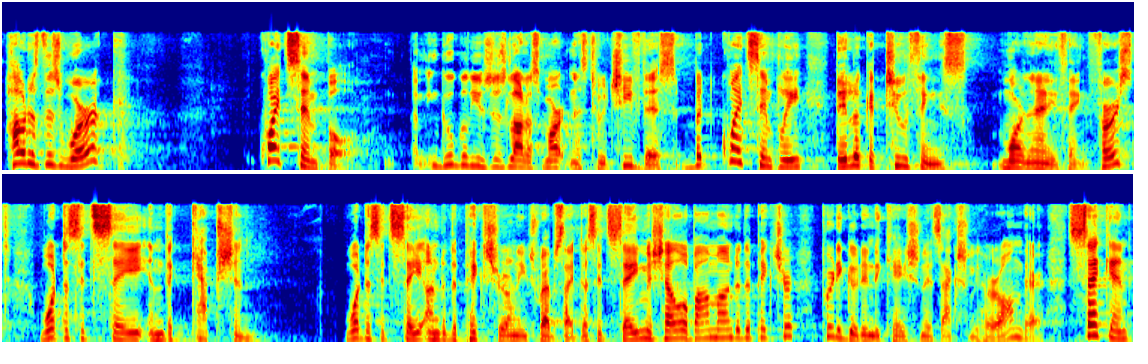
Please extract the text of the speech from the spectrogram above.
how does this work? Quite simple. I mean, Google uses a lot of smartness to achieve this, but quite simply, they look at two things more than anything. First, what does it say in the caption? What does it say under the picture on each website? Does it say Michelle Obama under the picture? Pretty good indication it's actually her on there. Second,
